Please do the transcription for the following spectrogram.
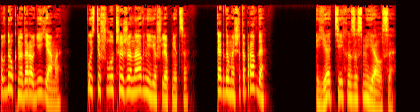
Вдруг на дороге яма. Пусть уж лучше жена в нее шлепнется. Как думаешь, это правда?» Я тихо засмеялся.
